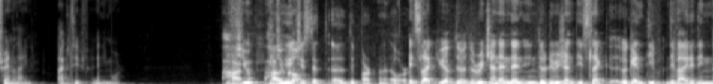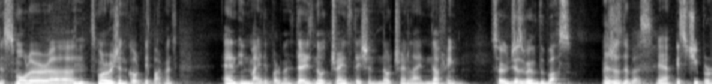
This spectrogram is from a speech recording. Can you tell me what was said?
train line active anymore. How, you- if how you huge come- is that uh, department? Or It's like you have the, the region, and then in the region, it's like again div- divided in the smaller uh, Mhm. smaller region called departments. And in my department, there is no train station, no train line, nothing. so just with the bus, It's just the bus. Yeah, it's cheaper.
